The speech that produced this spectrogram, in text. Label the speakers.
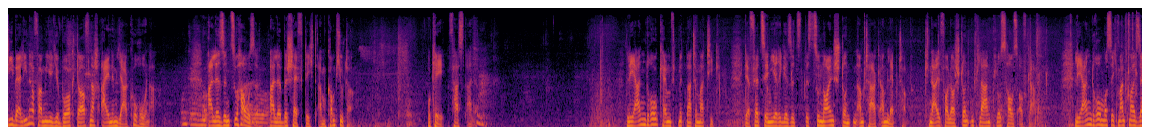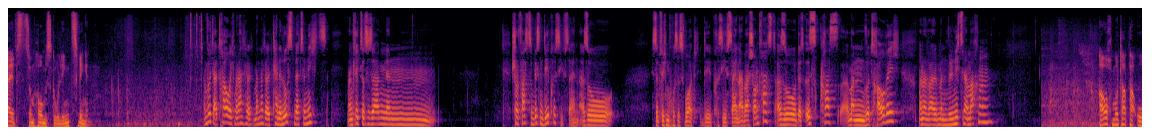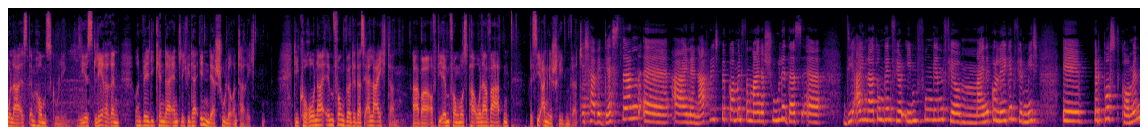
Speaker 1: Die Berliner Familie Burgdorf nach einem Jahr Corona. Alle sind zu Hause, alle beschäftigt am Computer. Okay, fast alle. Leandro kämpft mit Mathematik. Der 14-Jährige sitzt bis zu neun Stunden am Tag am Laptop. Knallvoller Stundenplan plus Hausaufgaben. Leandro muss sich manchmal selbst zum Homeschooling zwingen.
Speaker 2: Man wird halt traurig, man hat halt, man hat halt keine Lust mehr zu nichts. Man kriegt sozusagen einen, schon fast so ein bisschen depressiv sein. Also ist natürlich ein großes Wort, depressiv sein, aber schon fast. Also das ist krass. Man wird traurig, man, weil man will nichts mehr machen.
Speaker 1: Auch Mutter Paola ist im Homeschooling. Sie ist Lehrerin und will die Kinder endlich wieder in der Schule unterrichten. Die Corona-Impfung würde das erleichtern. Aber auf die Impfung muss Paola warten, bis sie angeschrieben wird.
Speaker 3: Ich habe gestern äh, eine Nachricht bekommen von meiner Schule, dass äh, die Einladungen für Impfungen für meine Kollegen, für mich, äh, per Post kommen.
